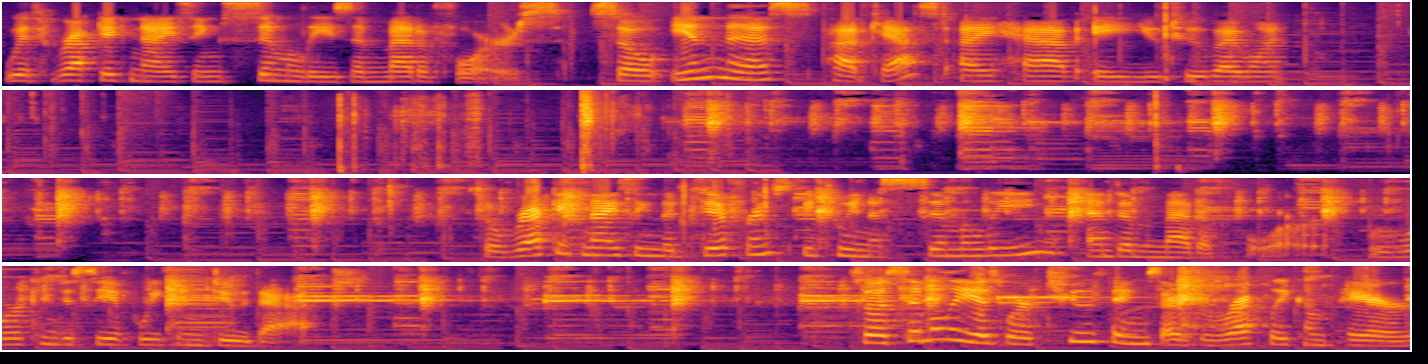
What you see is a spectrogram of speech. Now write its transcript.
with recognizing similes and metaphors. So in this podcast, I have a YouTube I want. So, recognizing the difference between a simile and a metaphor. We're working to see if we can do that. So a simile is where two things are directly compared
